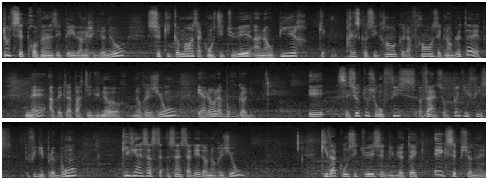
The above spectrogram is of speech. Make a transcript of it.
toutes ces provinces et pays méridionaux, ce qui commence à constituer un empire qui est presque aussi grand que la France et que l'Angleterre, mais avec la partie du nord, nos régions, et alors la Bourgogne. Et c'est surtout son fils, enfin son petit-fils, Philippe le Bon, qui vient s'installer dans nos régions, qui va constituer cette bibliothèque exceptionnelle,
